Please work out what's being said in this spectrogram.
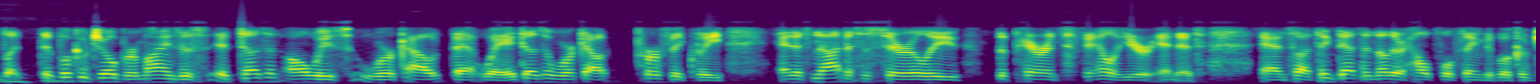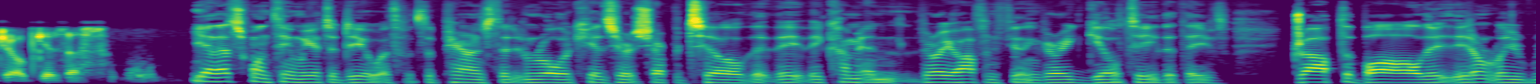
But the book of Job reminds us it doesn't always work out that way. It doesn't work out perfectly, and it's not necessarily the parent's failure in it. And so I think that's another helpful thing the book of Job gives us. Yeah, that's one thing we have to deal with with the parents that enroll their kids here at Shepherd's Hill. They, they, they come in very often feeling very guilty that they've dropped the ball. They, they don't really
